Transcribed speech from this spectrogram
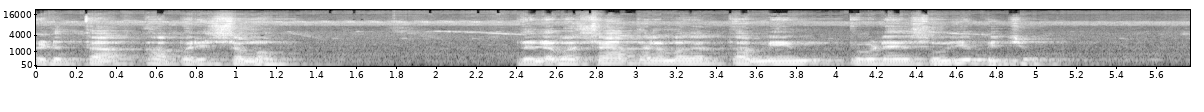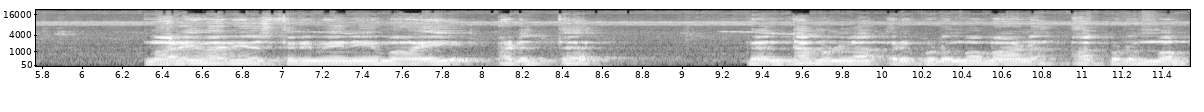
എടുത്ത ആ പരിശ്രമം. ഇതിന്റെ പശ്ചാത്തലം മതർ തമ്മിയും ഇവിടെ സൂചിപ്പിച്ചു. മാറിവാരിയസ് തിരുമേനിയുമായി അടുത്ത് ബന്ധമുള്ള ഒരു കുടുംബമാണ് ആ കുടുംബം.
